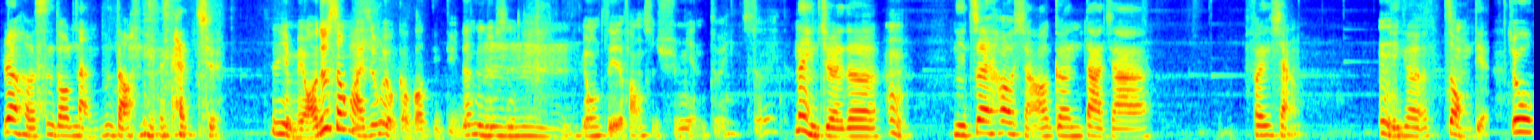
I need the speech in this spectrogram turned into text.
任何事都难不倒你的感觉。也没有啊，就生活还是会有高高低低，但是就是嗯，用自己的方式去面对之类的。那你觉得，嗯，你最后想要跟大家分享一，个重点？就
